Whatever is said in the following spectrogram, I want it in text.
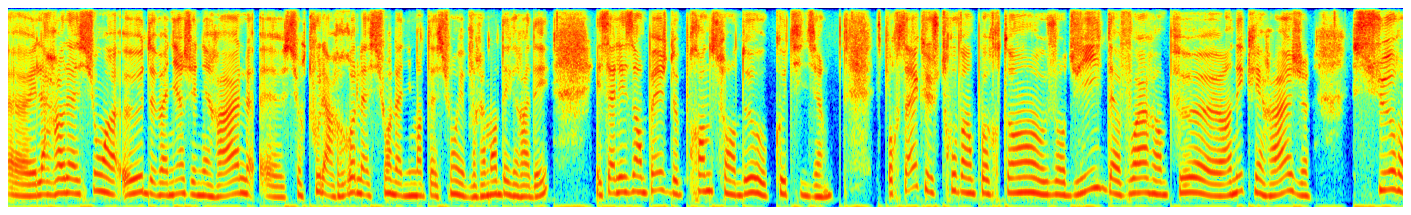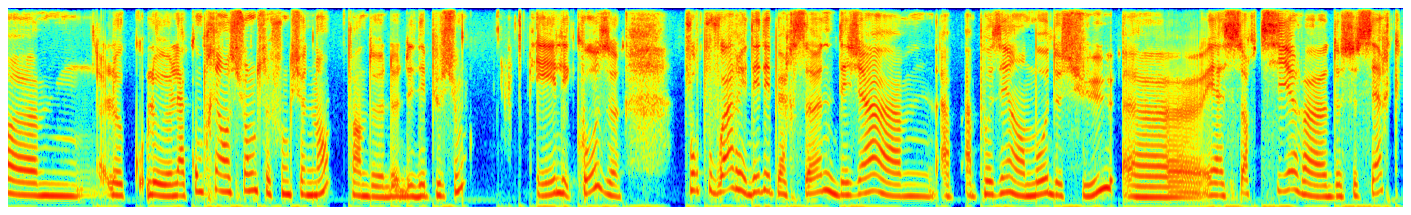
Euh, et la relation à eux de manière générale. euh, surtout la relation à l'alimentation est vraiment dégradée, et ça les empêche de prendre soin d'eux au quotidien. C'est pour ça que je trouve important aujourd'hui d'avoir un peu euh, un éclairage sur euh, le, le- la compréhension de ce fonctionnement, enfin de, de- des pulsions et les causes pour pouvoir aider des personnes déjà à, poser un mot dessus euh, et à sortir euh, de ce cercle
